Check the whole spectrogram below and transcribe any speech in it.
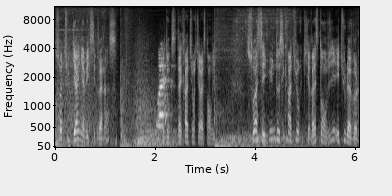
soit tu gagnes avec Sylvanas, Ouais. et donc c'est ta créature qui reste en vie, soit c'est une de ces créatures qui reste en vie et tu la voles.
